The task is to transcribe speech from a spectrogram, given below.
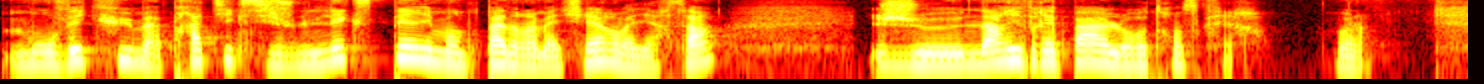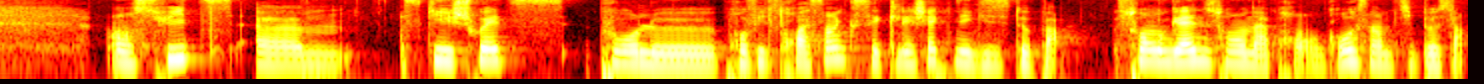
mon vécu, ma pratique, si je ne l'expérimente pas dans la matière, on va dire ça, je n'arriverai pas à le retranscrire. Voilà. Ensuite, euh, ce qui est chouette pour le profil 3.5, c'est que l'échec n'existe pas. Soit on gagne, soit on apprend. En gros, c'est un petit peu ça.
